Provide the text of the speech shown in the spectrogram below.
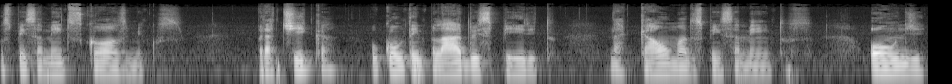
os pensamentos cósmicos, pratica o contemplar do espírito na calma dos pensamentos, onde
